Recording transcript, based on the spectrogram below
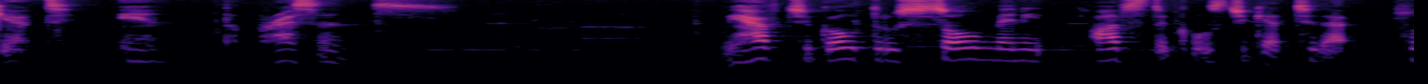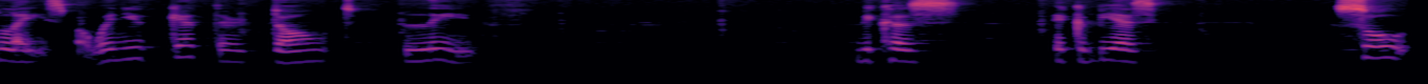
get in the presence we have to go through so many obstacles to get to that place. But when you get there, don't leave. Because it could be as so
